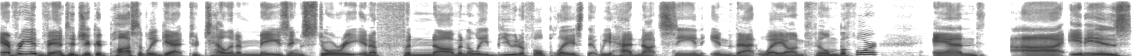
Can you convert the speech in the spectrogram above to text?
every advantage it could possibly get to tell an amazing story in a phenomenally beautiful place that we had not seen in that way on film before and uh it is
